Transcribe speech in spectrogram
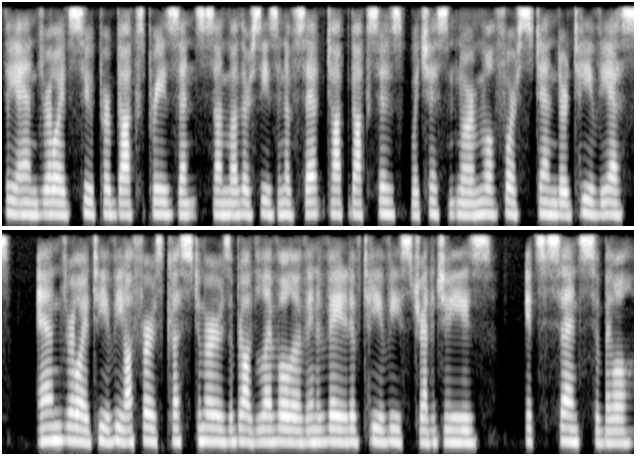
the Android Superbox presents some other season of set top boxes, which isn't normal for standard TVS. Android TV offers customers a broad level of innovative TV strategies. It's sensible.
